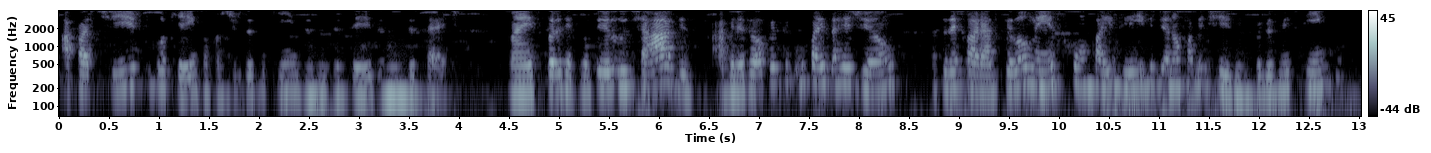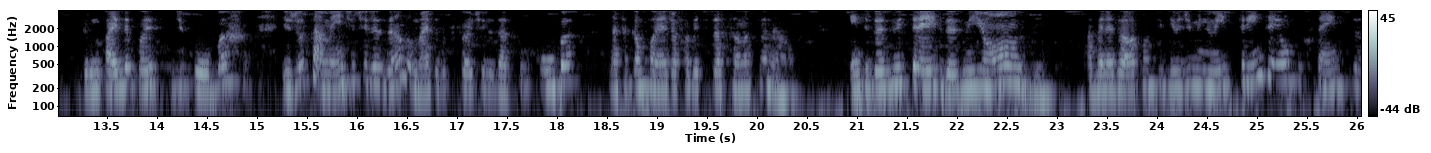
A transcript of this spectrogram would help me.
a partir do bloqueio, então a partir de 2015, 2016, 2017 mas, por exemplo, no período do Chaves, a Venezuela foi o segundo país da região a ser declarado pela Unesco como um país livre de analfabetismo. Isso foi 2005, segundo país depois de Cuba, e justamente utilizando o método que foi utilizado por Cuba nessa campanha de alfabetização nacional. Entre 2003 e 2011, a Venezuela conseguiu diminuir 31% seu,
